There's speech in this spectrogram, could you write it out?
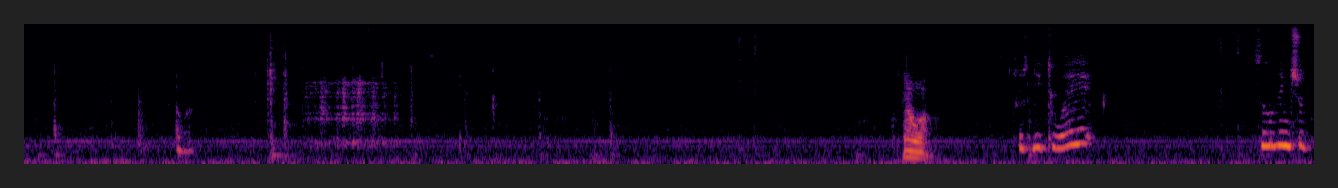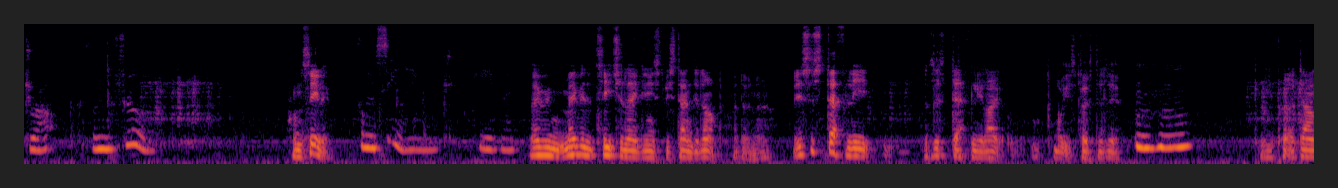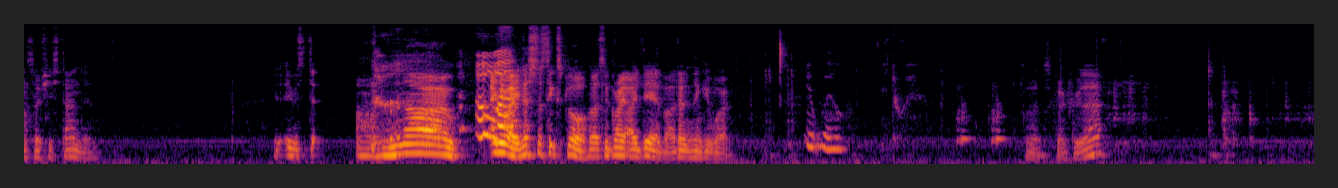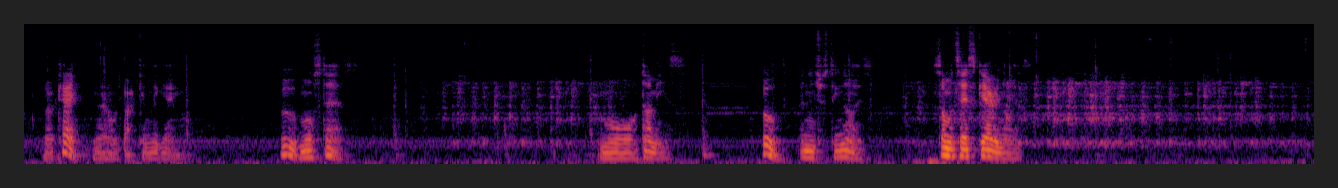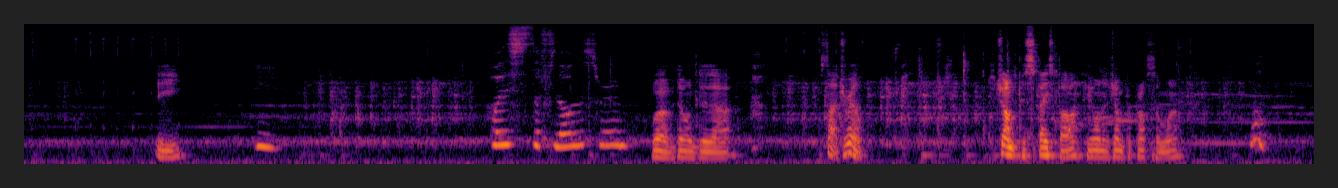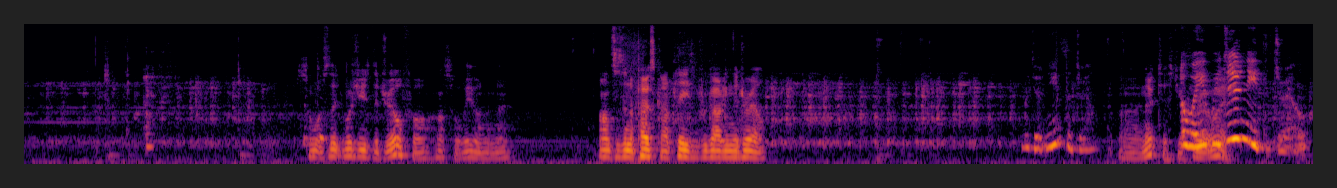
Oh, well. Now what? Just need to wait. Something should drop from the floor, From the ceiling. from the ceiling, even. Maybe maybe the teacher lady needs to be standing up. I don't know. Is this definitely is this definitely like what you're supposed to do? Mm-hmm. Can you put her down so she's standing? It, it was. Oh no! Oh, Anyway, let's just explore. That's a great idea, but I don't think it worked. It will. It will. So let's go through there. Okay, now we're back in the game. Ooh, more stairs. More dummies. Oh, an interesting noise. Someone say a scary noise. E. Hmm. Oh, this is the flawless room. Whoa, don't want to do that. What's that drill? Jump is spacebar if you want to jump across somewhere. Hmm. So what's the, what do you use the drill for? That's what we want to know. Answers in a postcard, please, regarding the drill. We don't need the drill. Uh, I noticed you Oh wait, we do need the drill.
